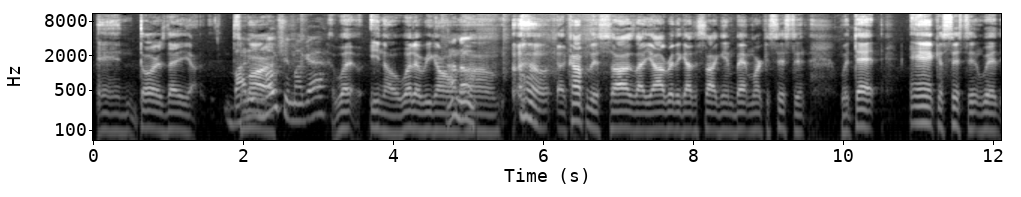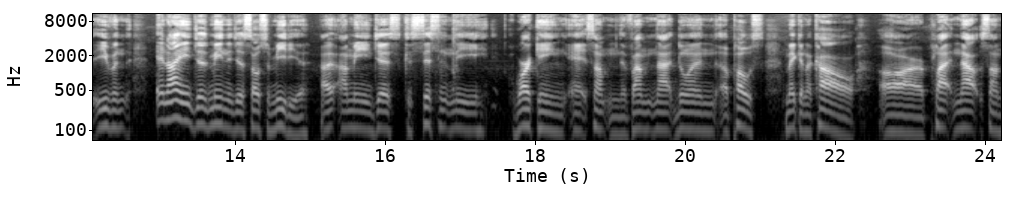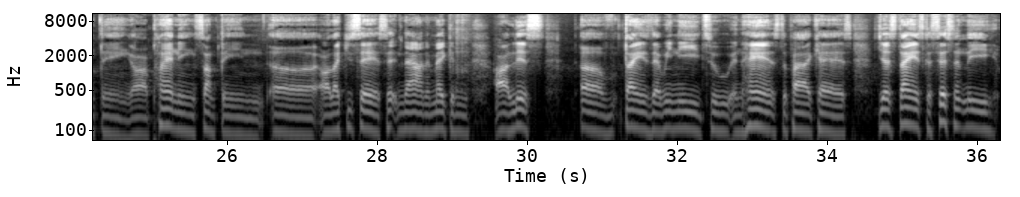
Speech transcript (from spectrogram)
and Thursday. Body tomorrow, motion, my guy. What you know? What are we gonna um, accomplish? So I was like, y'all really got to start getting back more consistent with that, and consistent with even. And I ain't just meaning just social media. I, I mean just consistently working at something. If I'm not doing a post, making a call, or plotting out something, or planning something, uh, or like you said, sitting down and making our list of things that we need to enhance the podcast, just things consistently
